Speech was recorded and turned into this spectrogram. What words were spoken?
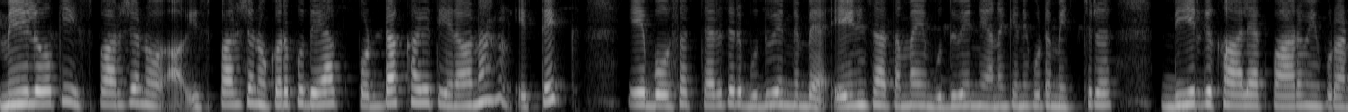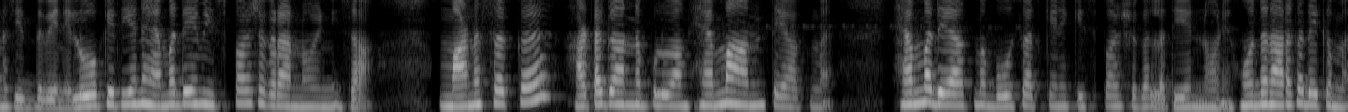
මේ ලෝකේ ස්පර්ශ ස්පර්ශ නොකරපු දෙයක් පොඩ්ඩක් හරි තියෙනවා නම් එතෙක් ඒ බෝසත් චරිතෙට බුදු වෙන්න බෑ. ඒ නිසා තමයි බුදු වෙන්න යන කෙනෙකුට මෙච්චර දීර්ඝ කාලයක් පාරමී පුරන්න සිද්ධ වෙන්නේ. ලෝකේ තියෙන හැමදේම ස්පර්ශ කරන්න ඕන නිසා. මනසක හට ගන්න පුළුවන් හැම අන්තයක්ම හැම දෙයක්ම බෝසත් කෙනෙක් ස්පර්ශ කරලා තියෙන්න ඕනේ. හොඳ නරක දෙකම.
